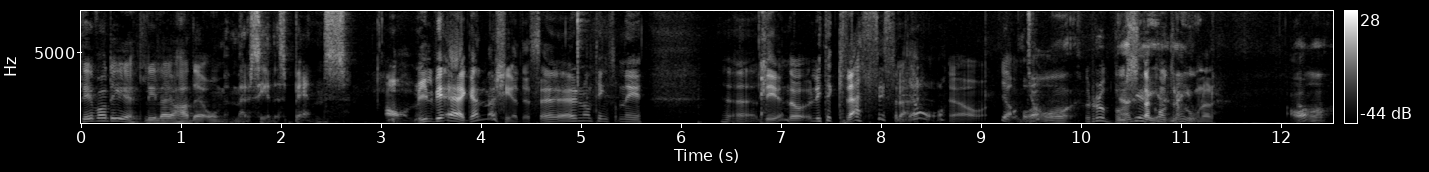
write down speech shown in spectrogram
det var det lilla jag hade om Mercedes-Benz. Ja, vill vi äga en Mercedes? Är, är det någonting som ni... eh, Det är ändå lite klassiskt sådär. Ja. ja. Ja, Ja, Robusta konstruktioner. ja.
